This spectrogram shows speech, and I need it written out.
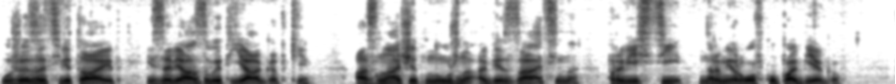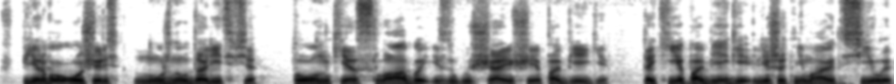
уже зацветает и завязывает ягодки а значит нужно обязательно провести нормировку побегов. В первую очередь нужно удалить все тонкие, слабые и загущающие побеги. Такие побеги лишь отнимают силы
